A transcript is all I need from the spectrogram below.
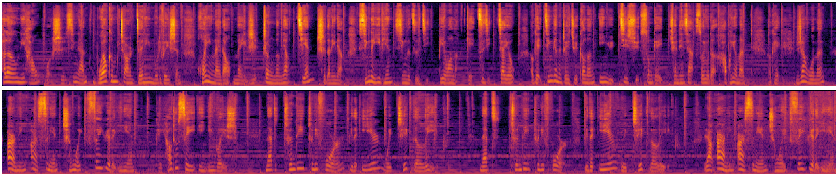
Hello，你好，我是欣然。Welcome to our daily motivation，欢迎来到每日正能量，坚持的力量。新的一天，新的自己，别忘了给自己加油。OK，今天的这一句高能英语继续送给全天下所有的好朋友们。OK，让我们二零二四年成为飞跃的一年。OK，how to say in English？Let 2024 be the year we take the leap. Let 2024 be the year we take the leap，让二零二四年成为飞跃的一年。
